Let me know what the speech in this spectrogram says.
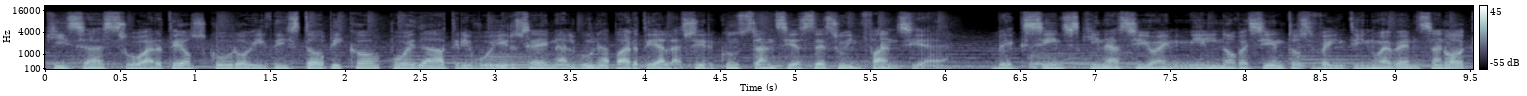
Quizás su arte oscuro y distópico pueda atribuirse en alguna parte a las circunstancias de su infancia. Beksinski nació en 1929 en Sanok,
